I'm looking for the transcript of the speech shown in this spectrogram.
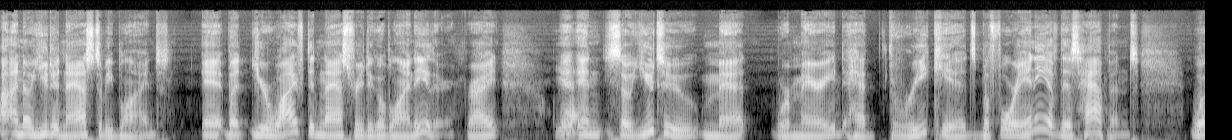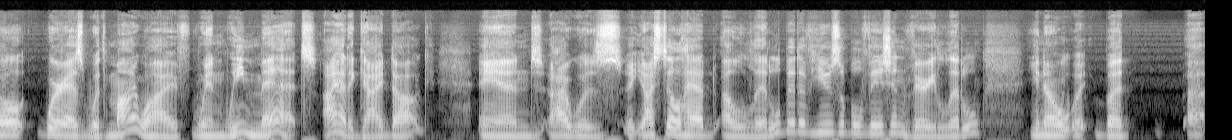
i know you didn't ask to be blind eh, but your wife didn't ask for you to go blind either right yeah. and so you two met were married had three kids before any of this happened well whereas with my wife when we met i had a guide dog and I was I still had a little bit of usable vision, very little, you know, but uh,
